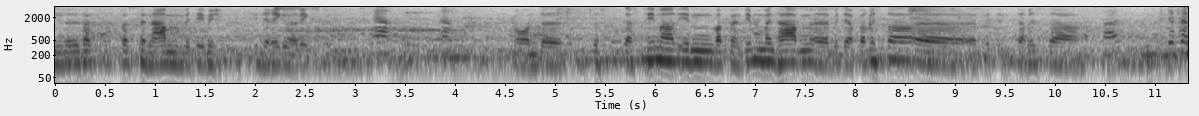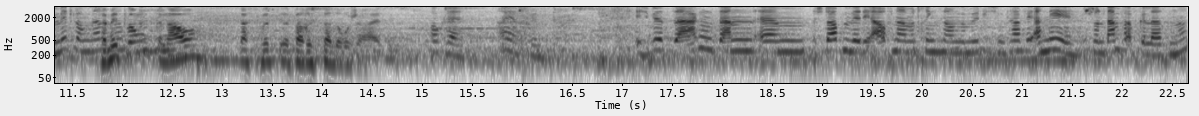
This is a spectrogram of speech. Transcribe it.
Und äh, das, das ist der Name, mit dem ich in der Regel unterwegs bin. Ja, ja. Und äh, das, das Thema eben, was wir in dem Moment haben, äh, mit der Barista, äh, mit dem Barista der Vermittlung dann? Vermittlung, Mhm. genau, das wird äh, Barista Loge heißen. Okay, ah ja, schön. Ich würde sagen, dann ähm, stoppen wir die Aufnahme, trinken noch einen gemütlichen Kaffee. Ach nee, schon Dampf abgelassen, ne?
